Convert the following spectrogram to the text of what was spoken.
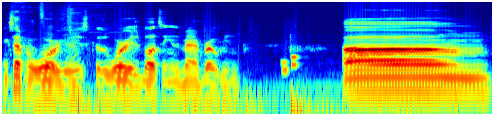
Except for Warriors, because Warriors blitzing is man broken. Um...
